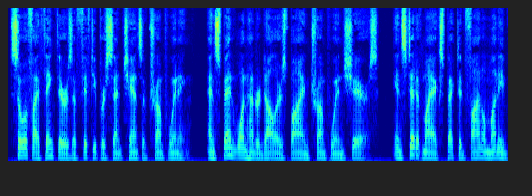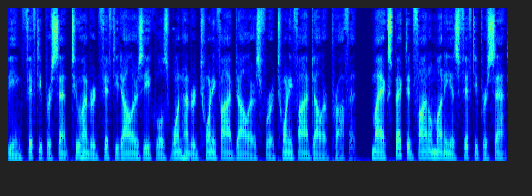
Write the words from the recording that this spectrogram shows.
So if I think there is a 50% chance of Trump winning, and spend $100 buying Trump win shares, instead of my expected final money being 50% $250 equals $125 for a $25 profit, my expected final money is 50%,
